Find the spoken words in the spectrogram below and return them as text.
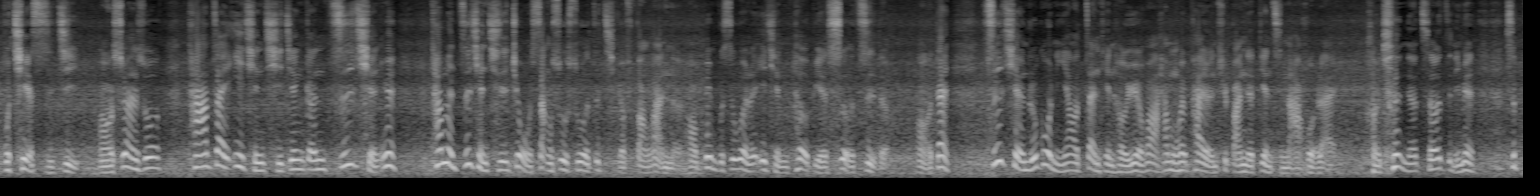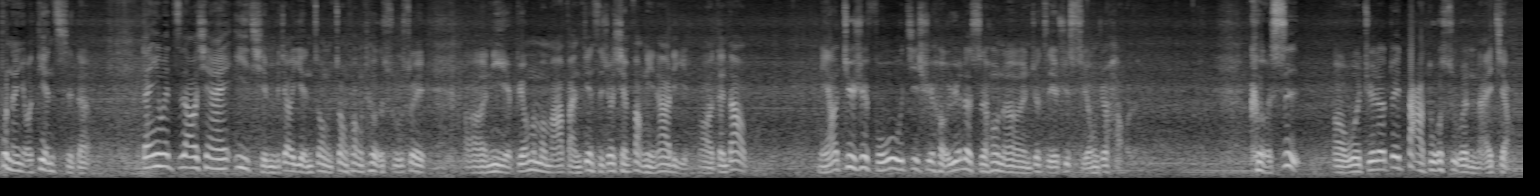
不切实际哦，虽然说他在疫情期间跟之前，因为他们之前其实就有上述说的这几个方案了，哦，并不是为了疫情特别设置的，哦。但之前如果你要暂停合约的话，他们会派人去把你的电池拿回来，哦，就是你的车子里面是不能有电池的。但因为知道现在疫情比较严重，状况特殊，所以呃，你也不用那么麻烦，电池就先放你那里，哦，等到你要继续服务、继续合约的时候呢，你就直接去使用就好了。可是，哦，我觉得对大多数人来讲，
